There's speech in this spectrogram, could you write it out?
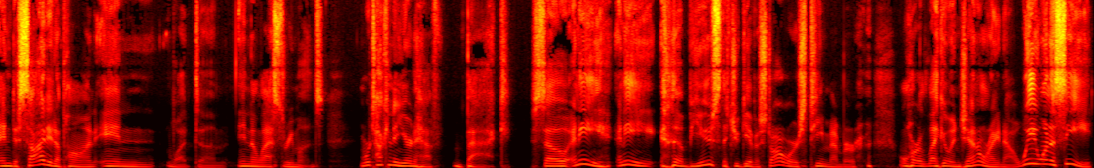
and decided upon in what, um, in the last three months. We're talking a year and a half back. So any any abuse that you give a Star Wars team member or Lego in general right now, we want to see.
